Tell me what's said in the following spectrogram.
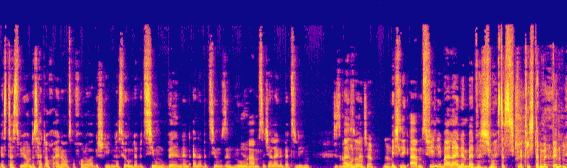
ist, dass wir, und das hat auch einer unserer Follower geschrieben, dass wir um der Beziehung willen in einer Beziehung sind, nur um Ja. abends nicht alleine im Bett zu liegen. Diese Also, Gewohnheit, ja. ja. Ich lieg abends viel lieber alleine im Bett, wenn ich weiß, dass ich glücklich damit bin,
